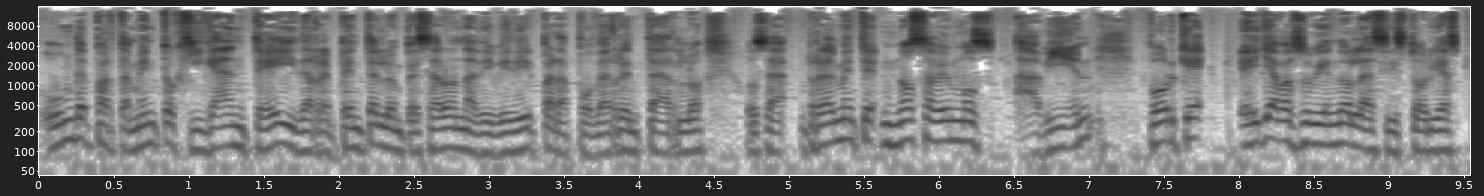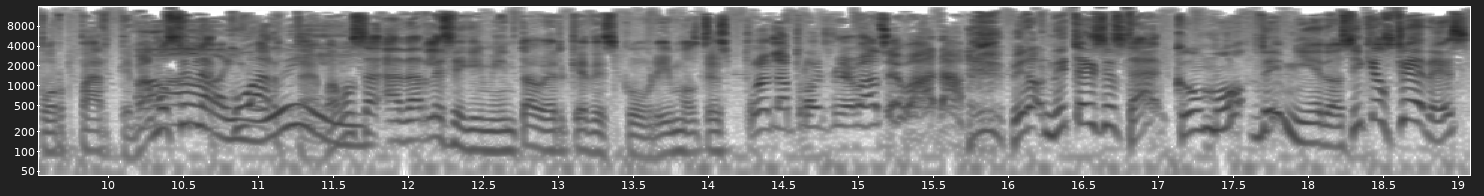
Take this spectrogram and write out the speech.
un departamento gigante y de repente lo empezaron a dividir para poder rentarlo. O sea, realmente no sabemos a bien porque ella va subiendo las historias por parte. Vamos en la cuarta. Vamos a, a darle seguimiento a ver qué descubrimos después la próxima semana. Pero neta, eso está como de miedo. Así que ustedes,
